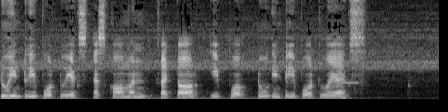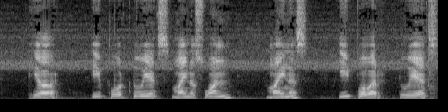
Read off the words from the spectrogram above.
2 into e power 2x as common factor e power 2 into e power 2x here e power 2x minus 1 minus e power 2x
